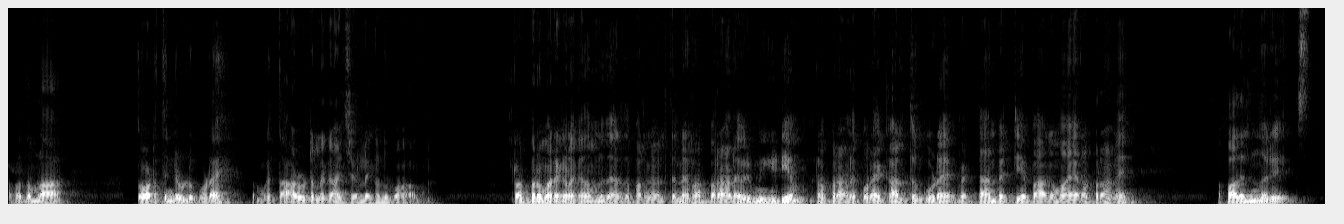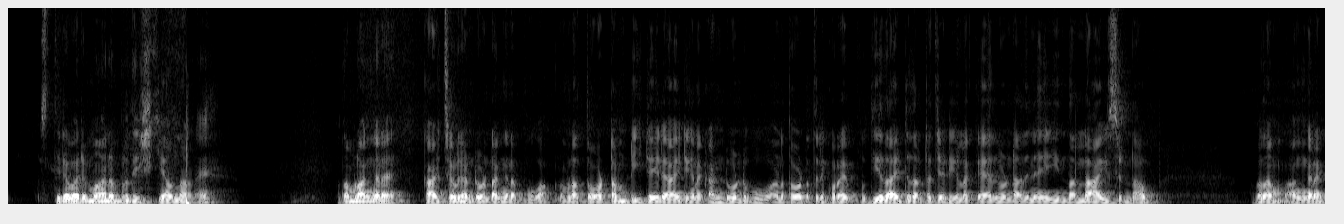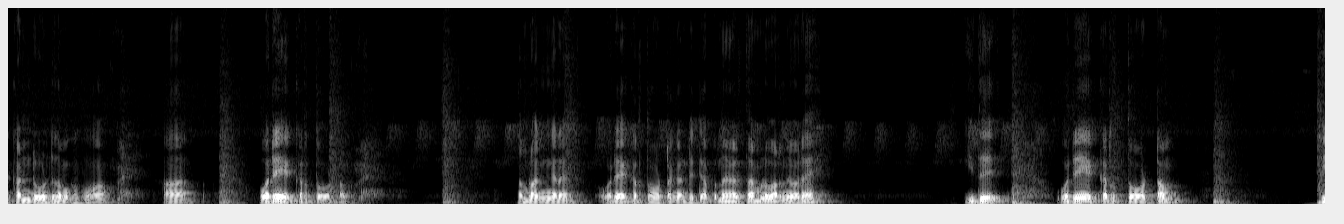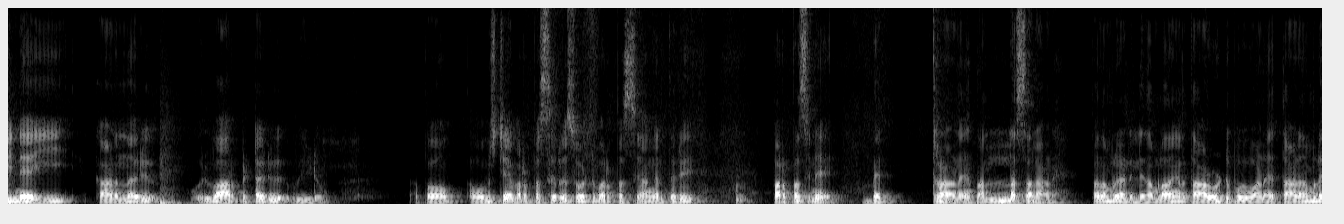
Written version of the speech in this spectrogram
അപ്പോൾ നമ്മൾ ആ തോട്ടത്തിന്റെ ഉള്ളിൽ കൂടെ നമുക്ക് താഴോട്ടുള്ള കാഴ്ചകളിലേക്കൊന്ന് പോകാം. റബ്ബർ മരങ്ങളൊക്കെ നമ്മൾ നേരത്തെ പറഞ്ഞ പോലെ തന്നെ റബ്ബറാണ്. ഒരു മീഡിയം റബ്ബറാണ്. കുറേ കാലത്തും കൂടെ വെട്ടാൻ പറ്റിയ ഭാഗമായ റബ്ബറാണ്. അപ്പോൾ അതിൽ നിന്നൊരു സ്ഥിര വരുമാനം പ്രതീക്ഷിക്കാവുന്നതാണ്. അപ്പോൾ നമ്മൾ അങ്ങനെ കാഴ്ചകൾ കണ്ടുകൊണ്ട് അങ്ങനെ പോവാം. നമ്മൾ ആ തോട്ടം ഡീറ്റെയിൽ ആയിട്ട് ഇങ്ങനെ കണ്ടുകൊണ്ട് പോവുകയാണ് തോട്ടത്തിൽ കുറേ പുതിയതായിട്ട് നട്ട ചെടികളൊക്കെ ആയതുകൊണ്ട് അതിന് ഈ നല്ല ആയുസ് ഉണ്ടാവും. അപ്പോൾ നാം അങ്ങനെ കണ്ടുകൊണ്ട് നമുക്ക് പോകാം ആ ഒരേക്കർ തോട്ടം. നമ്മളങ്ങനെ ഒരേക്കർ തോട്ടം കണ്ടിട്ട് അപ്പോൾ നേരത്തെ നമ്മൾ പറഞ്ഞ പോലെ ഇത് ഒരേക്കർ തോട്ടം പിന്നെ ഈ കാണുന്ന ഒരു ഒരു വാർപ്പിട്ട ഒരു വീടും. അപ്പോൾ home stay purpose resort purpose അങ്ങനത്തെ ഒരു പർപ്പസിന് ബെറ്ററാണ് നല്ല സ്ഥലമാണ് ഇപ്പോൾ നമ്മൾ കണ്ടില്ലേ നമ്മൾ അങ്ങനെ താഴോട്ട് പോവുകയാണ് താഴെ നമ്മൾ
